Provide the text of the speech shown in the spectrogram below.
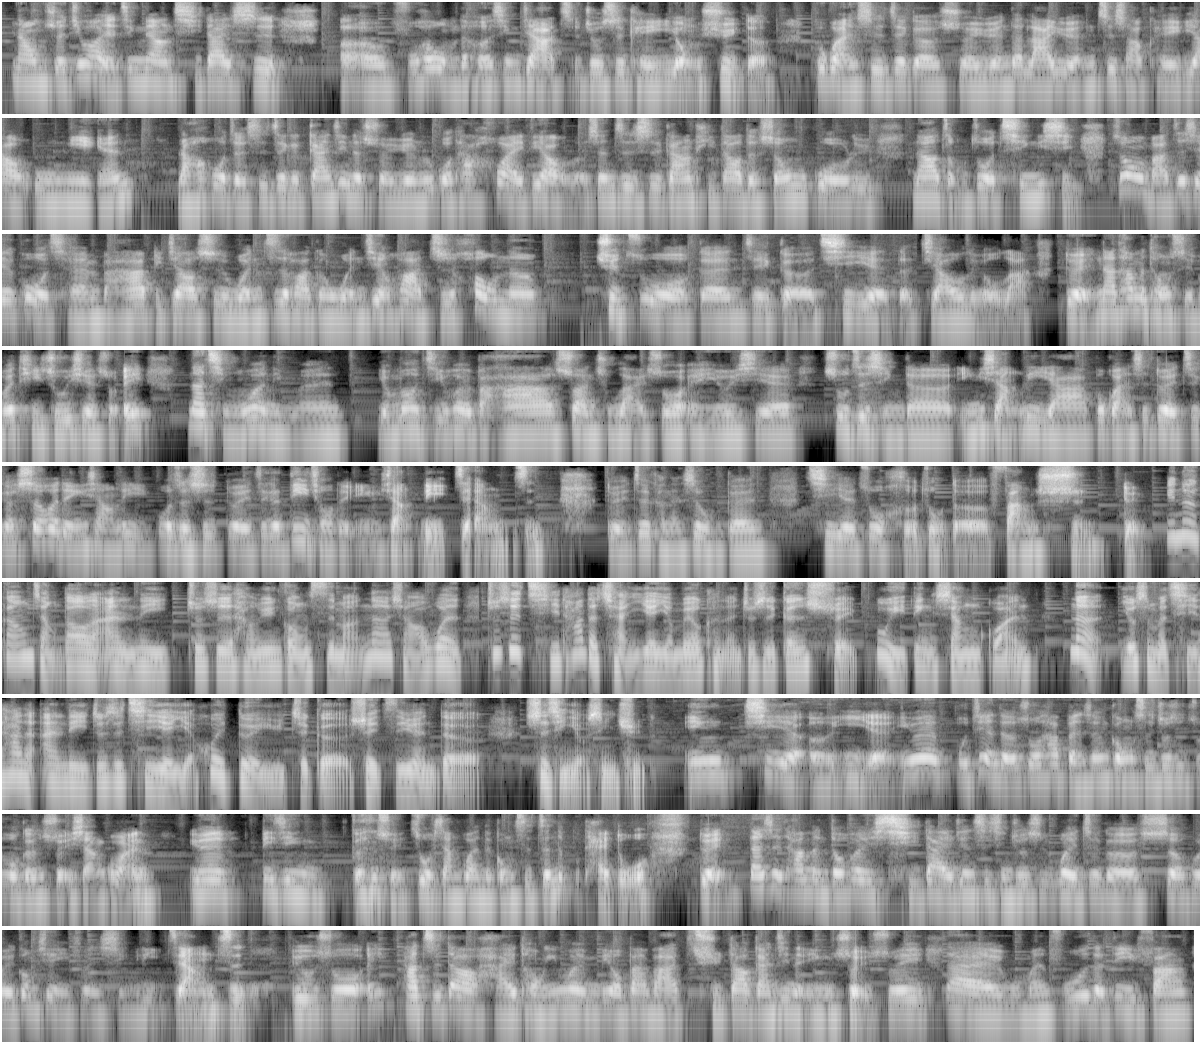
那我们水计划也尽量期待是，呃，符合我们的核心价值，就是可以永续的，不管是这个水源的来源，至少可以要五年。然后，或者是这个干净的水源，如果它坏掉了，甚至是刚刚提到的生物过滤，那要怎么做清洗？所以，我们把这些过程，把它比较是文字化跟文件化之后呢，去做跟这个企业的交流啦。对，那他们同时也会提出一些说，哎，那请问你们，有没有机会把它算出来说，哎，有一些数字型的影响力啊，不管是对这个社会的影响力，或者是对这个地球的影响力，这样子，对，这可能是我们跟企业做合作的方式。对，因为刚刚讲到的案例就是航运公司嘛，那想要问，就是其他的产业有没有可能就是跟水不一定相关？那有什么其他的案例，就是企业也会对于这个水资源的事情有兴趣呢？因企业而异，诶，因为不见得说它本身公司就是做跟水相关，因为毕竟跟水做相关的公司真的不太多，对。但是他们都会期待一件事情，就是为这个社会贡献一份心力，这样子。比如说，诶，他知道孩童因为没有办法取到干净的饮水，所以在我们服务的地方，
